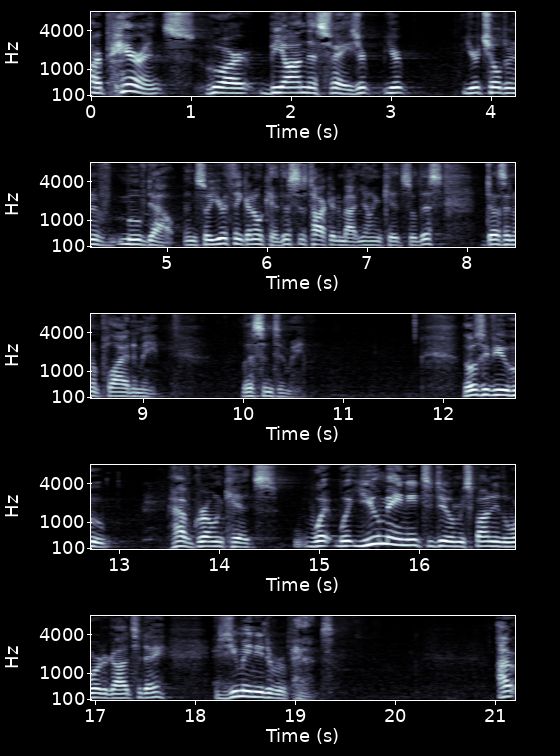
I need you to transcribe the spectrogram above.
are parents who are beyond this phase. You're, you're your children have moved out. And so you're thinking, okay, this is talking about young kids, so this doesn't apply to me. Listen to me. Those of you who have grown kids, what, what you may need to do in responding to the Word of God today is you may need to repent. I,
